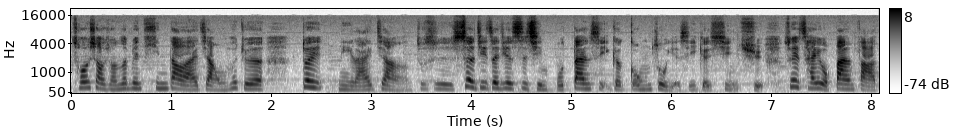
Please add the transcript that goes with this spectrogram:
从小熊这边听到来讲，我会觉得对你来讲，就是设计这件事情不但是一个工作，也是一个兴趣，所以才有办法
